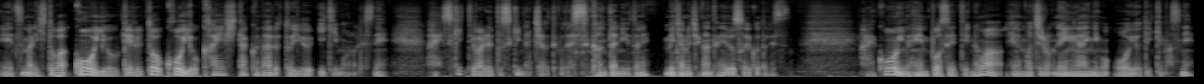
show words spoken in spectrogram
えー、つまり人は行為を受けると行為を返したくなるという生き物ですね。はい、好きって言われると好きになっちゃうってことです。簡単に言うとね、めちゃめちゃ簡単に言うとそういうことです。はい、行為の偏方性っていうのは、えー、もちろん恋愛にも応用できますね。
